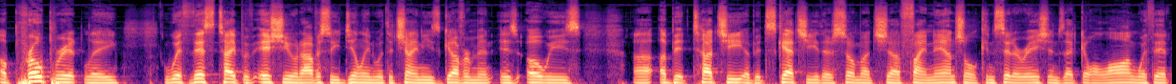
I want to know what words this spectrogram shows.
appropriately with this type of issue. And obviously, dealing with the Chinese government is always uh, a bit touchy, a bit sketchy. There's so much uh, financial considerations that go along with it.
